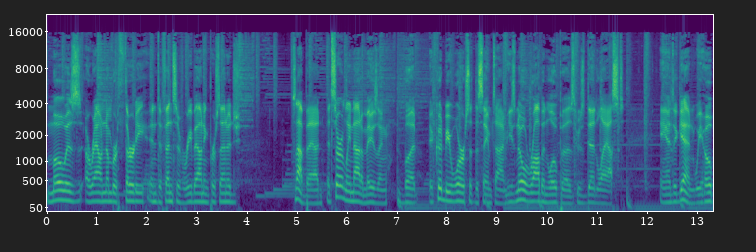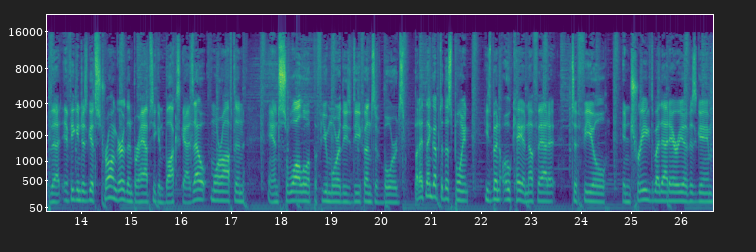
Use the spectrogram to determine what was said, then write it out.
Mo is around number 30 in defensive rebounding percentage. It's not bad. It's certainly not amazing, but it could be worse at the same time. He's no Robin Lopez, who's dead last. And again, we hope that if he can just get stronger, then perhaps he can box guys out more often and swallow up a few more of these defensive boards. But I think up to this point, he's been okay enough at it to feel intrigued by that area of his game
